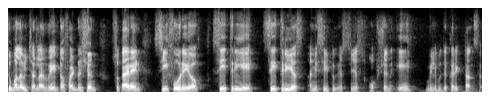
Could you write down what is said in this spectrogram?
तुम्हाला विचारला रेट ऑफ हायड्रेशन सो काय राहील? C four A F C three A C three S आणि C two S yes option A will be the correct answer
